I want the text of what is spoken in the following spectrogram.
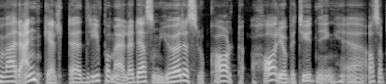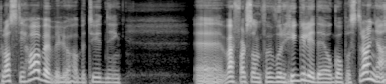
hver enkelt eh, driver på med, eller det som gjøres lokalt, har jo betydning. Eh, altså plast i havet vil jo ha betydning. Eh, I hvert fall sånn for hvor hyggelig det er å gå på stranda.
